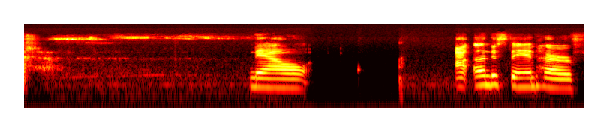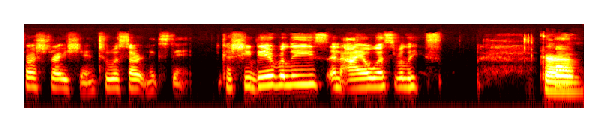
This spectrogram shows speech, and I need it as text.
now I understand her frustration to a certain extent because she did release an iOS release. Girl.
